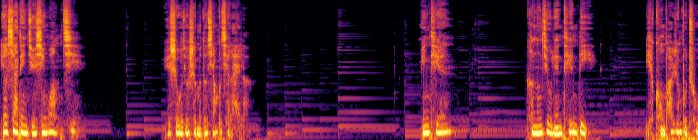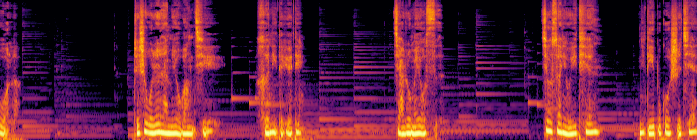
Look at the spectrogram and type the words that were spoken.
要下定决心忘记，于是我就什么都想不起来了。明天，可能就连天地，也恐怕认不出我了。只是我仍然没有忘记和你的约定。假如没有死，就算有一天你敌不过时间，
